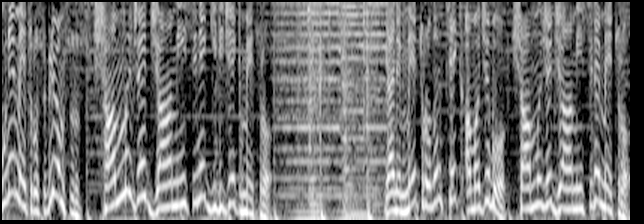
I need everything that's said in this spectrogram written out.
Bu ne metrosu biliyor musunuz? Çamlıca Camisi'ne gidecek metro. Yani metronun tek amacı bu. Çamlıca Camisi'ne metro.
